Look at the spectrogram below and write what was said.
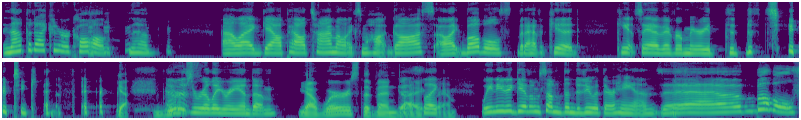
Not that I can recall. no. I like gal pal time. I like some hot goss. I like bubbles, but I have a kid. Can't say I've ever married the, the two together. Yeah. That was really random. yeah, where's the Venn It's like- diagram? We need to give them something to do with their hands. Uh, bubbles.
